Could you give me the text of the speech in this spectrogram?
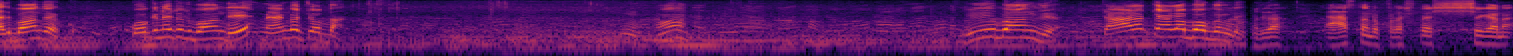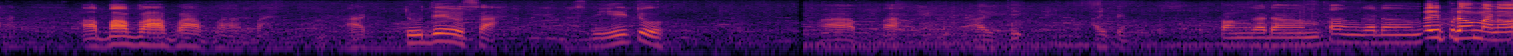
అది బాగుంది. కోకోనట్ అది బాగుంది. మ్యాంగో చూద్దాం. ఇది బాగుంది. చాలా చాలా బాగుంది. ఇదిగా వేస్తాను ఫ్రెష్ ఫ్రెష్గా అబ్బా బా బా బా బా అట్టు దేవుసా. స్వీటు. అబ్బా. అయితే అయిపోయింది. పొంగడం పొంగడం. ఇప్పుడు మనం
